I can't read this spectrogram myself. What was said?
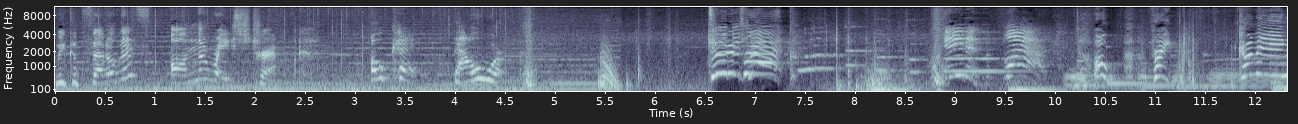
we could settle this on the racetrack. Okay, that'll work. Oh, right. Coming!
